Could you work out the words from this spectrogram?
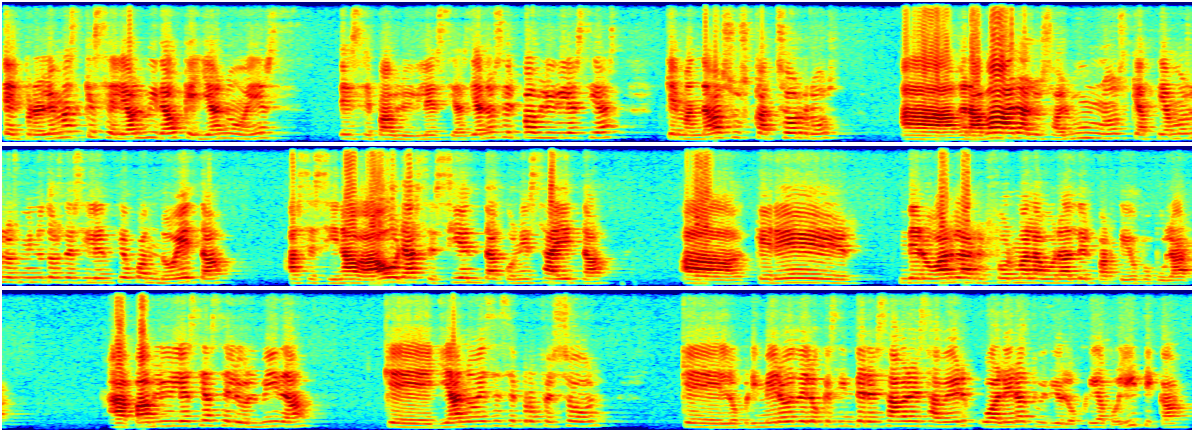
El problema es que se le ha olvidado que ya no es ese Pablo Iglesias. Ya no es el Pablo Iglesias que mandaba a sus cachorros a grabar a los alumnos que hacíamos los minutos de silencio cuando ETA asesinaba. Ahora se sienta con esa ETA a querer derogar la reforma laboral del Partido Popular. A Pablo Iglesias se le olvida que ya no es ese profesor que lo primero de lo que se interesaba era saber cuál era tu ideología política,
